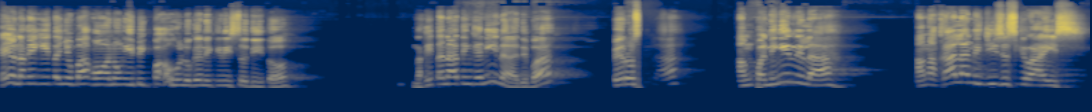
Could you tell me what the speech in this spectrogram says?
Kayo, nakikita nyo ba kung anong ibig pakahulugan ni Kristo dito? Nakita natin kanina, di ba? Pero sila, ang paningin nila, ang akala ni Jesus Christ,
